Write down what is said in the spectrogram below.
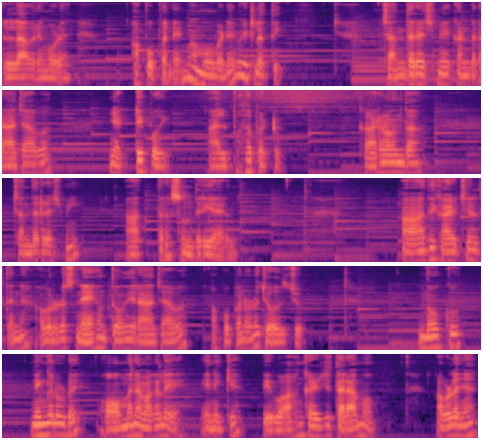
എല്ലാവരും കൂടെ അപ്പൂപ്പന്റെയും അമ്മൂമ്മയുടെയും വീട്ടിലെത്തി. ചന്ദ്രരശ്മിയെ കണ്ട രാജാവ് ഞെട്ടിപ്പോയി അത്ഭുതപ്പെട്ടു. കാരണം എന്താ? ചന്ദ്രരശ്മി അത്ര സുന്ദരിയായിരുന്നു. ആദ്യ കാഴ്ചയിൽ തന്നെ അവരുടെ സ്നേഹം തോന്നി രാജാവ് അപ്പൂപ്പനോട് ചോദിച്ചു നോക്കൂ നിങ്ങളുടെ ഓമന മകളെ എനിക്ക് വിവാഹം കഴിച്ചു തരാമോ? അവളെ ഞാൻ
